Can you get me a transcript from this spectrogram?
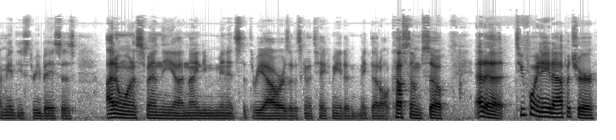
I made these three bases. I don't wanna spend the uh, 90 minutes to three hours that it's gonna take me to make that all custom. So at a 2.8 aperture,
